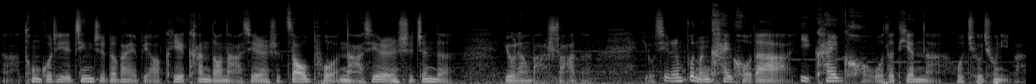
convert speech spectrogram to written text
啊，通过这些精致的外表，可以看到哪些人是糟粕，哪些人是真的有两把刷的。有些人不能开口的，一开口，我的天哪，我求求你吧。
